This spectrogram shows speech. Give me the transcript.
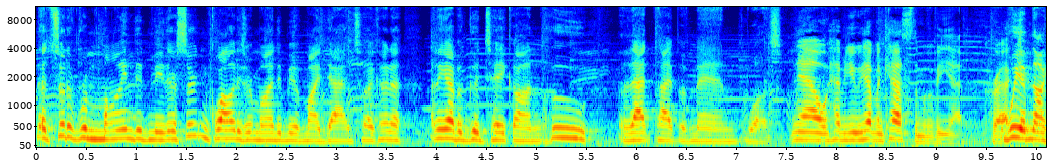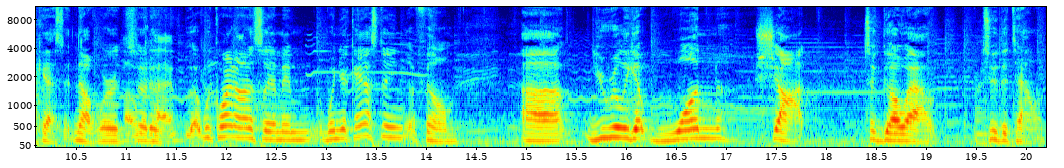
that sort of reminded me, there are certain qualities reminded me of my dad. So I kind of, I think I have a good take on who that type of man was. Now, have you, you haven't cast the movie yet, correct? We have not cast it. No, we're sort Okay. of. We quite honestly, I mean, when you're casting a film, uh, you really get one shot to go out to the talent.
